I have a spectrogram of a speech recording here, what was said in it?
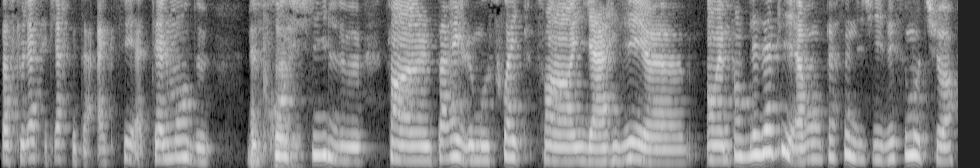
parce que là, c'est clair que tu as accès à tellement de, de profils. Enfin, pareil, le mot swipe, enfin, il est arrivé euh, en même temps que les applis. Avant, personne n'utilisait ce mot, tu vois.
